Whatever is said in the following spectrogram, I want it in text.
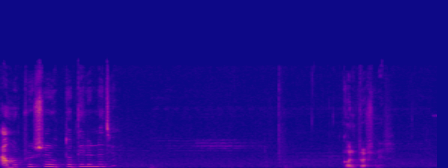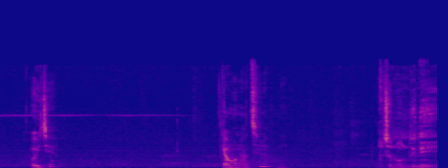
আমার প্রশ্নের উত্তর দিলেন না যে? কোন প্রশ্নের? ওই যে। কেমন আছেন আপনি? আচ্ছা নন্দিনী।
